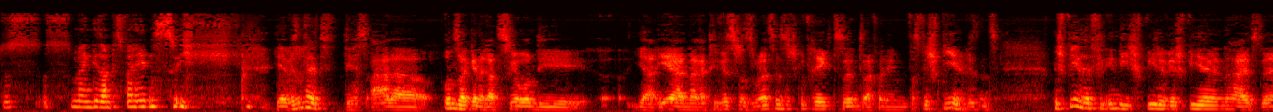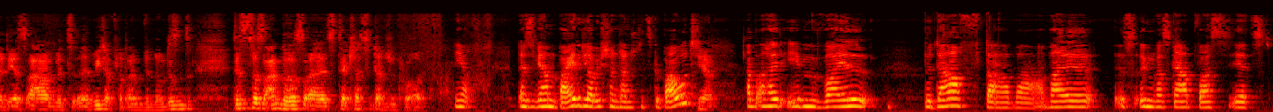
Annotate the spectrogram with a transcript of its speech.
das ist mein gesamtes Verhältnis zu ihnen. Ja, wir sind halt DSAler unserer Generation, die äh, ja eher narrativistisch und simulationistisch geprägt sind, einfach dem, was wir spielen. Wir sind wir spielen halt viel Indie-Spiele, wir spielen halt äh, DSA mit äh, Metaplot-Anbindung. Das, das ist was anderes als der klassische Dungeon Crawl. Ja. Also wir haben beide, glaube ich, schon Dungeons gebaut. Ja. Aber halt eben, weil Bedarf da war, weil es irgendwas gab, was jetzt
